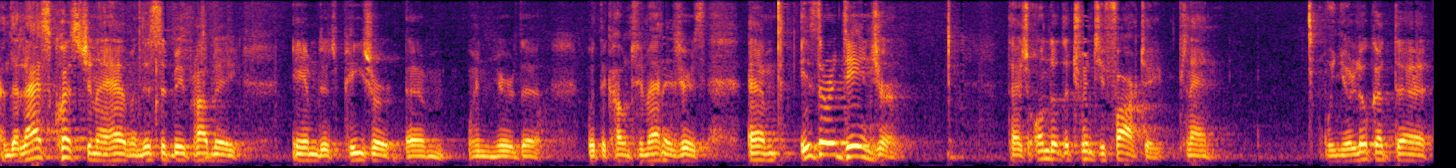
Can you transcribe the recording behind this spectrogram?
and the last question I have and this would be probably aimed at Peter um, when you're the with the county managers. Um, is there a danger that under the 2040 plan, when you look at the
